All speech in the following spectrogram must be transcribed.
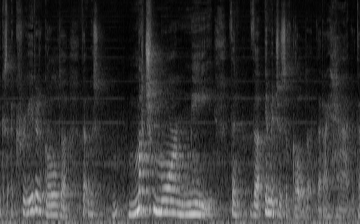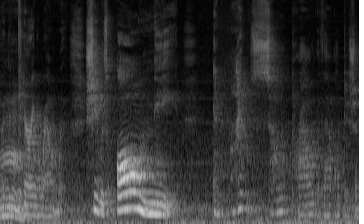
because I created a Golda that was much more me than the images of Golda that I had, that I'd been mm. carrying around with. She was all me. And I was so proud of that audition.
